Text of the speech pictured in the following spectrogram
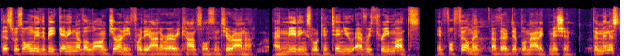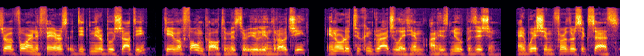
This was only the beginning of a long journey for the honorary consuls in Tirana, and meetings will continue every three months in fulfillment of their diplomatic mission. The Minister of Foreign Affairs, Ditmir Bushati, gave a phone call to Mr. Ylli Ndroqi in order to congratulate him on his new position and wish him further success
